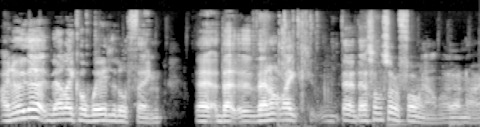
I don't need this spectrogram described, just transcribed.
I know that they're like a weird little thing. They're, they're, they're not like... They're, they're some sort of phone animal, I don't know.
